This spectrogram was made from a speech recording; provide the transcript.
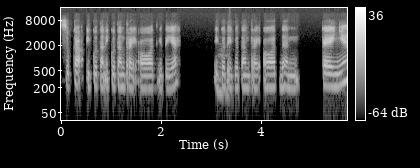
suka ikutan-ikutan tryout gitu ya. Ikut-ikutan tryout dan kayaknya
